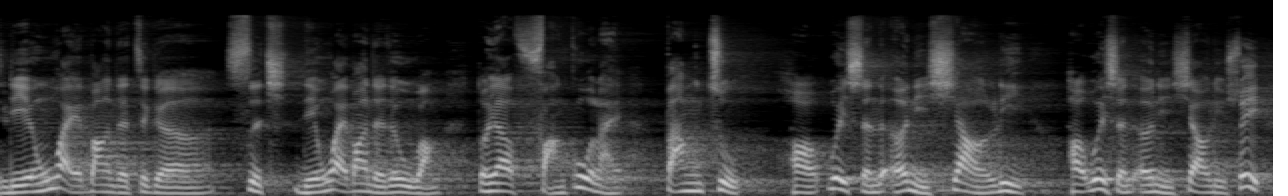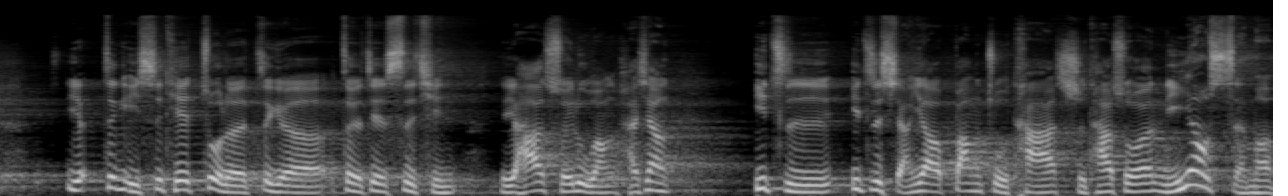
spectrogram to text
连外邦的这个事情，连外邦的这个王都要反过来帮助，好为神的儿女效力，好为神的儿女效力。所以，也这个以斯帖做了这个这件事情，亚哈水鲁王好像一直一直想要帮助他，使他说你要什么，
